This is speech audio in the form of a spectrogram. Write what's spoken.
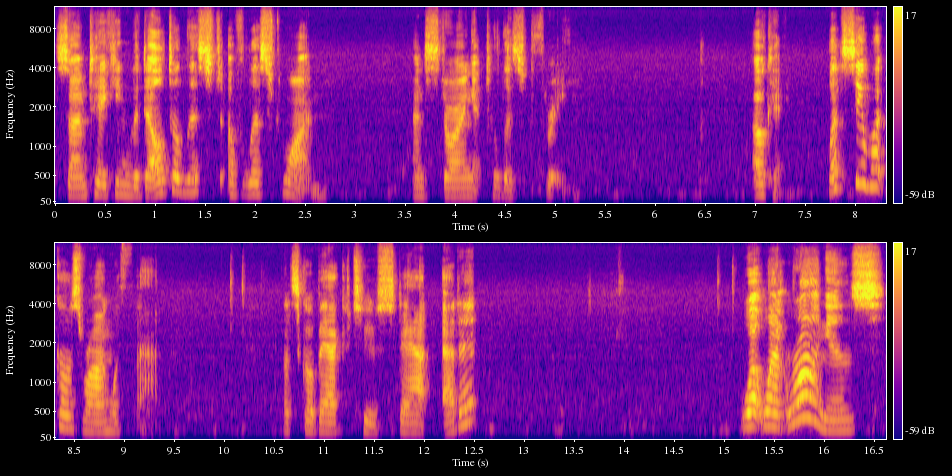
So I'm taking the delta list of list 1 and storing it to list 3. Okay, let's see what goes wrong with that. Let's go back to stat edit. What went wrong is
